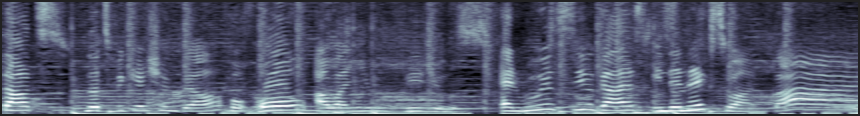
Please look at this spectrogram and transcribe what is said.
that notification bell for all our new videos. And we will see you guys in the next one. Bye!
